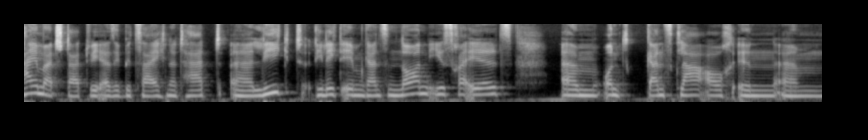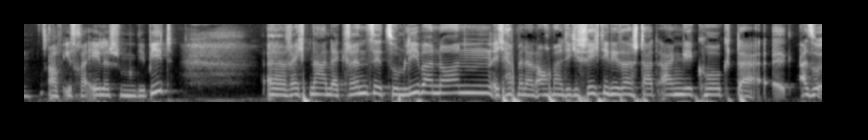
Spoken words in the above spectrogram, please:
Heimatstadt, wie er sie bezeichnet hat, äh, liegt, die liegt eben ganz im Norden Israels ähm, und ganz klar auch in, ähm, auf israelischem Gebiet. Äh, recht nah an der Grenze zum Libanon. Ich habe mir dann auch mal die Geschichte dieser Stadt angeguckt. Da, äh, also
